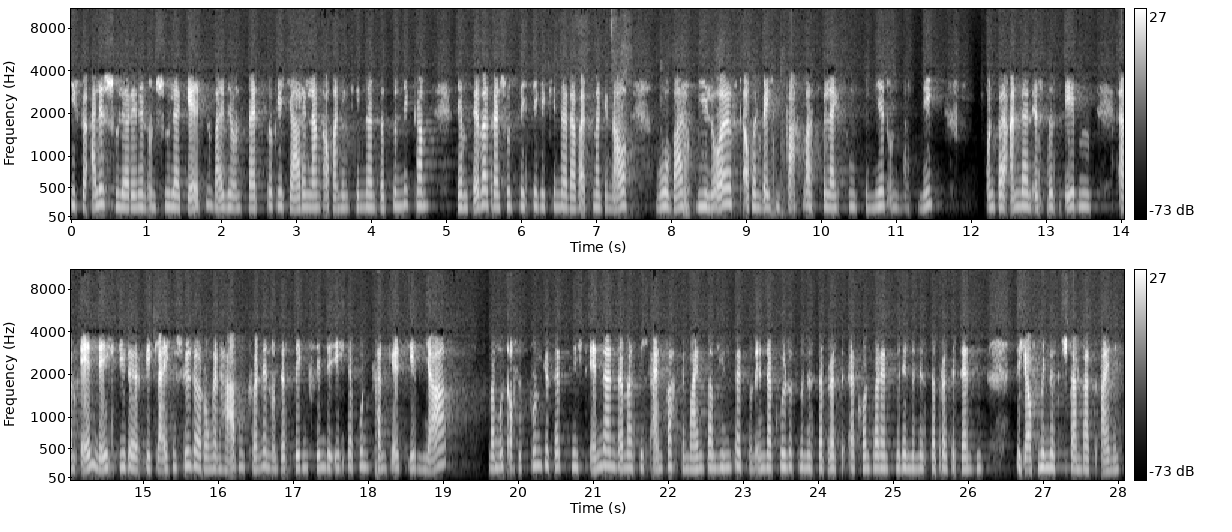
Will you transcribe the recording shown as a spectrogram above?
die für alle Schülerinnen und Schüler gelten, weil wir uns seit wirklich jahrelang auch an den Kindern versündigt haben. Wir haben selber drei schulpflichtige Kinder, da weiß man genau, wo was wie läuft, auch in welchem Fach was vielleicht funktioniert und was nicht. Und bei anderen ist es eben ähm, ähnlich, die die gleichen Schilderungen haben können. Und deswegen finde ich, der Bund kann Geld geben, ja. Man muss auch das Grundgesetz nicht ändern, wenn man sich einfach gemeinsam hinsetzt und in der Kultusministerkonferenz mit den Ministerpräsidenten sich auf Mindeststandards einigt.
